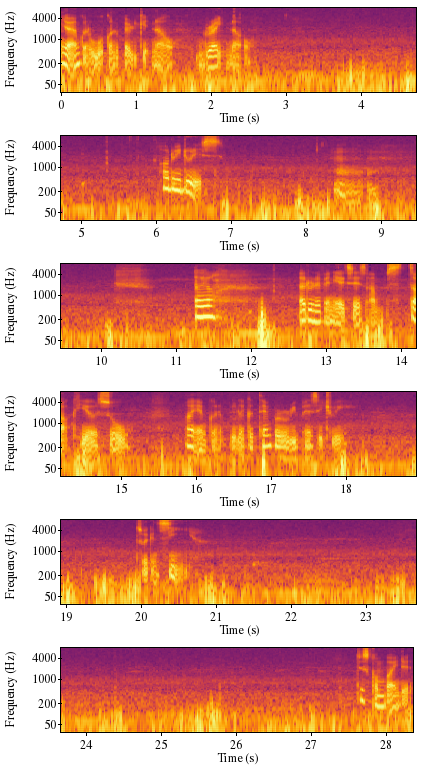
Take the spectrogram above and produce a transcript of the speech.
Yeah, I'm gonna work on the barricade now, right now. How do we do this? Hmm. Well, I don't have any access. I'm stuck here, so I am gonna build like a temporary passageway so I can see. Just combined it.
